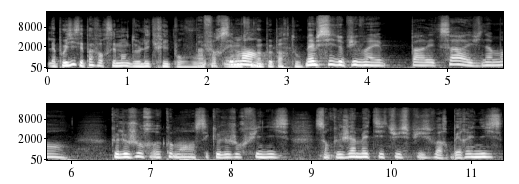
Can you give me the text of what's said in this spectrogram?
La poésie, c'est pas forcément de l'écrit pour vous. Pas forcément. On trouve un peu partout. Même si depuis que vous m'avez parlé de ça, évidemment, que le jour recommence et que le jour finisse sans que jamais Titus puisse voir Bérénice,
